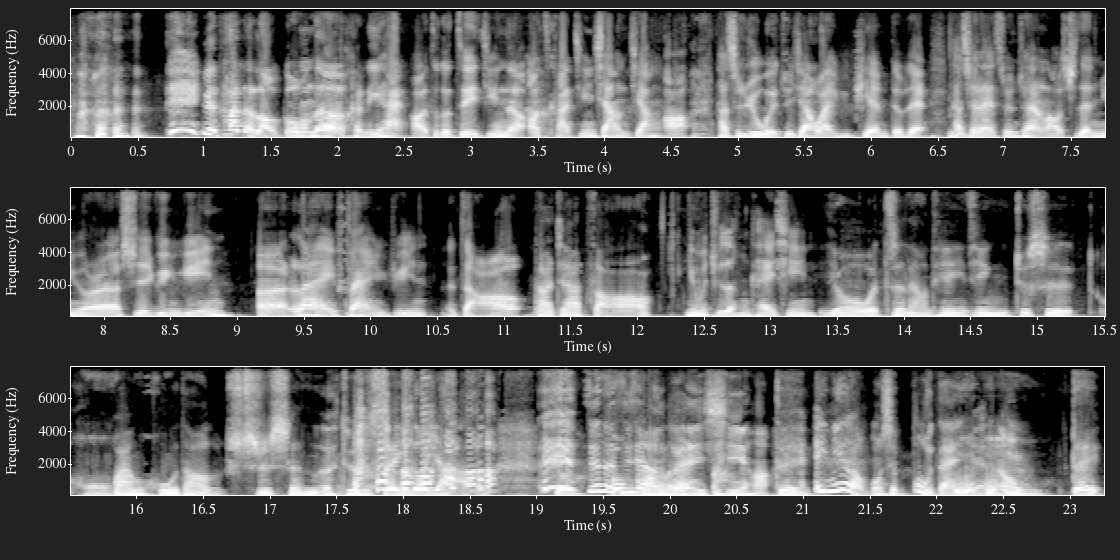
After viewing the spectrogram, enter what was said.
因为她的老公呢很厉害啊。这个最近呢，奥斯卡金像奖啊，他是入围最佳外语片，对不对？他是赖声川老师的女儿，是云云。呃，赖范云，早，大家早，你们觉得很开心？有，我这两天已经就是欢呼到失声了，就是声音都哑了，真的是这样的关系哈。对，哎，你老公是不丹人哦，对。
